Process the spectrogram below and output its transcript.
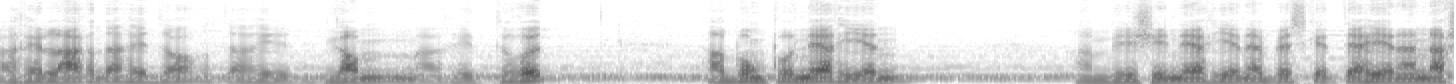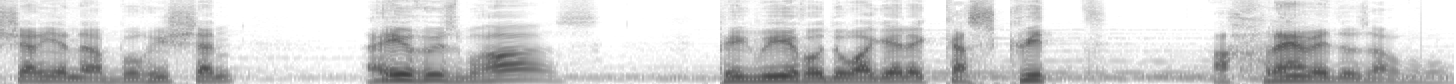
ar e lard, ar e dord, ar e gam, ar e dreut, a bomponerien, a bejinerien, a besketerien, an archerien, a borichen, a erus braz, peguir o doagele kaskuit, a c'hlenvet eus ar vro.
